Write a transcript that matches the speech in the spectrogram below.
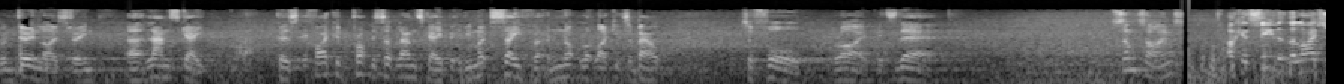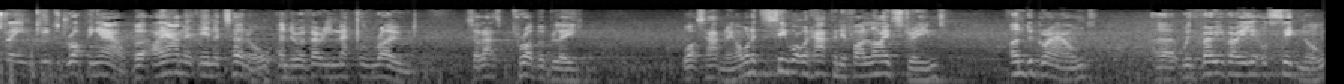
We're doing live stream uh, landscape because if I could prop this up landscape, it'd be much safer and not look like it's about to fall. Right, it's there. Sometimes I can see that the live stream keeps dropping out, but I am in a tunnel under a very metal road, so that's probably what's happening. I wanted to see what would happen if I live streamed underground uh, with very, very little signal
